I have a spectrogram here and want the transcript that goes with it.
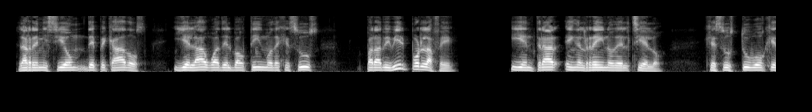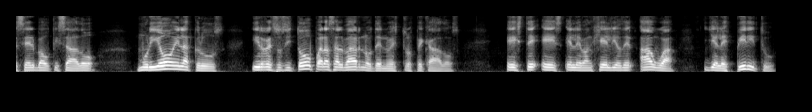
la remisión de pecados y el agua del bautismo de Jesús para vivir por la fe y entrar en el reino del cielo. Jesús tuvo que ser bautizado, murió en la cruz y resucitó para salvarnos de nuestros pecados. Este es el Evangelio del agua y el Espíritu,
